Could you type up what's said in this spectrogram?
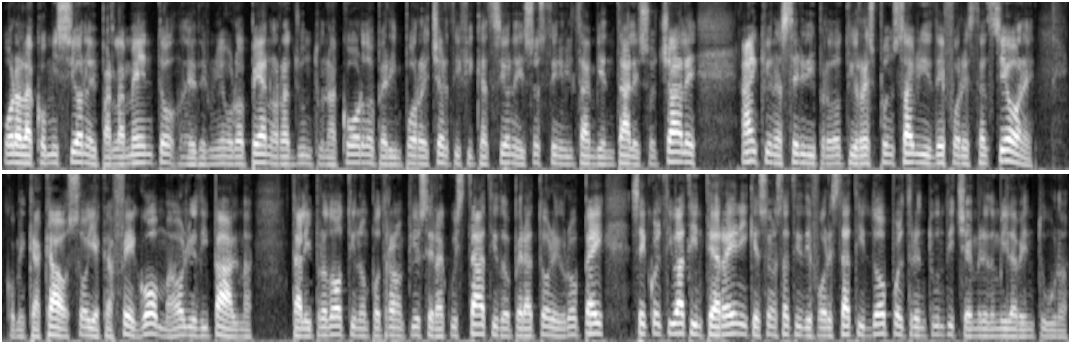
Ora la Commissione, il Parlamento e l'Unione Europea hanno raggiunto un accordo per imporre certificazioni di sostenibilità ambientale e sociale anche una serie di prodotti responsabili di deforestazione, come cacao, soia, caffè, gomma, olio di palma. Tali prodotti non potranno più essere acquistati da operatori europei se coltivati in terreni che sono stati deforestati dopo il 31 dicembre 2021.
